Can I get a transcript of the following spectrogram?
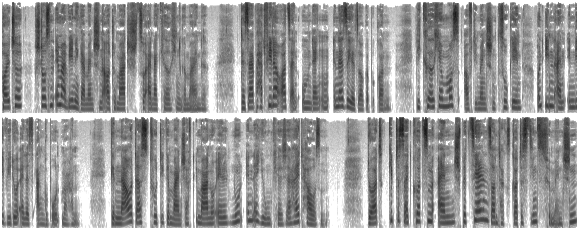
Heute stoßen immer weniger Menschen automatisch zu einer Kirchengemeinde. Deshalb hat vielerorts ein Umdenken in der Seelsorge begonnen. Die Kirche muss auf die Menschen zugehen und ihnen ein individuelles Angebot machen. Genau das tut die Gemeinschaft Immanuel nun in der Jugendkirche Heidhausen. Dort gibt es seit kurzem einen speziellen Sonntagsgottesdienst für Menschen,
